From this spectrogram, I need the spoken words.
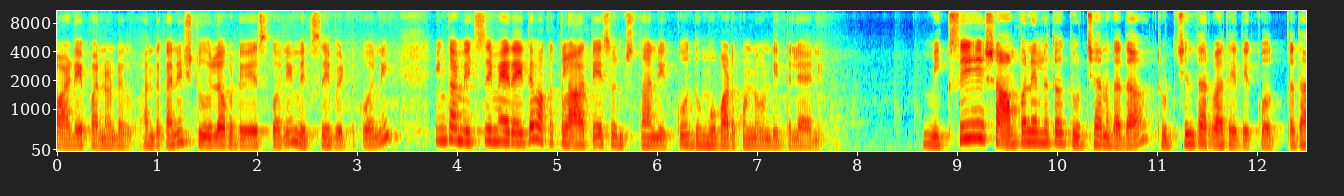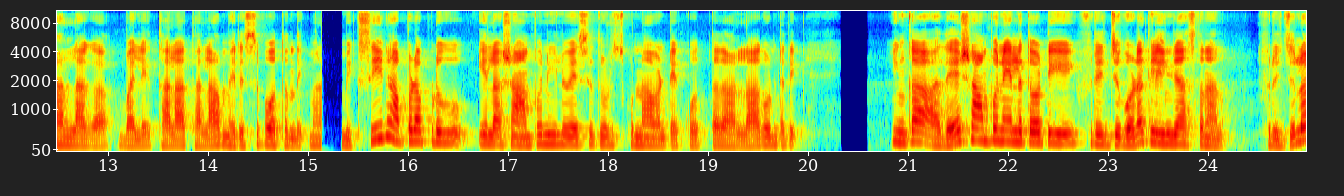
వాడే పని ఉండదు. అందుకని స్టూల్ ఒకటి వేసుకొని మిక్సీ పెట్టుకొని ఇంకా మిక్సీ మీద అయితే ఒక క్లాత్ వేసి ఉంచుతాను. ఎక్కువ దుమ్ము పడకుండా ఉండిద్దిలే అని. మిక్సీ షాంపూ నీళ్ళతో తుడిచాను కదా తుడిచిన తర్వాత అయితే కొత్త దానిలాగా భలే తలా తలా మెరిసిపోతుంది. మన మిక్సీని అప్పుడప్పుడు ఇలా షాంపూ నీళ్ళు వేసి తుడుచుకున్నామంటే కొత్త దానిలాగా ఉంటుంది. ఇంకా అదే షాంపూ నీళ్ళతోటి ఫ్రిడ్జ్ కూడా క్లీన్ చేస్తున్నాను. ఫ్రిడ్జ్లో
